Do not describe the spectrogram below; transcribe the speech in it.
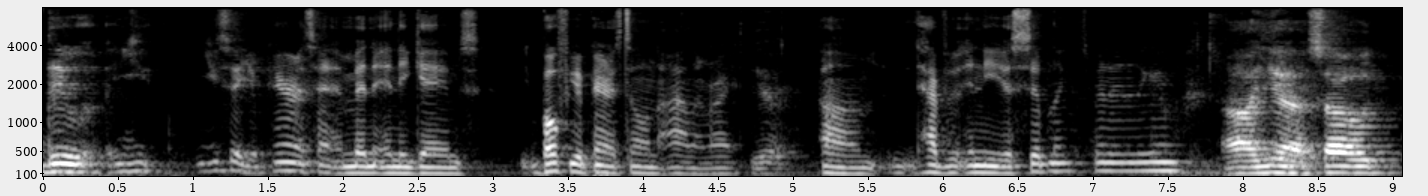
do you you said your parents hadn't been to any games. Both of your parents still on the island, right? Yeah. Um, have any of your siblings been in any game? Uh, yeah. So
